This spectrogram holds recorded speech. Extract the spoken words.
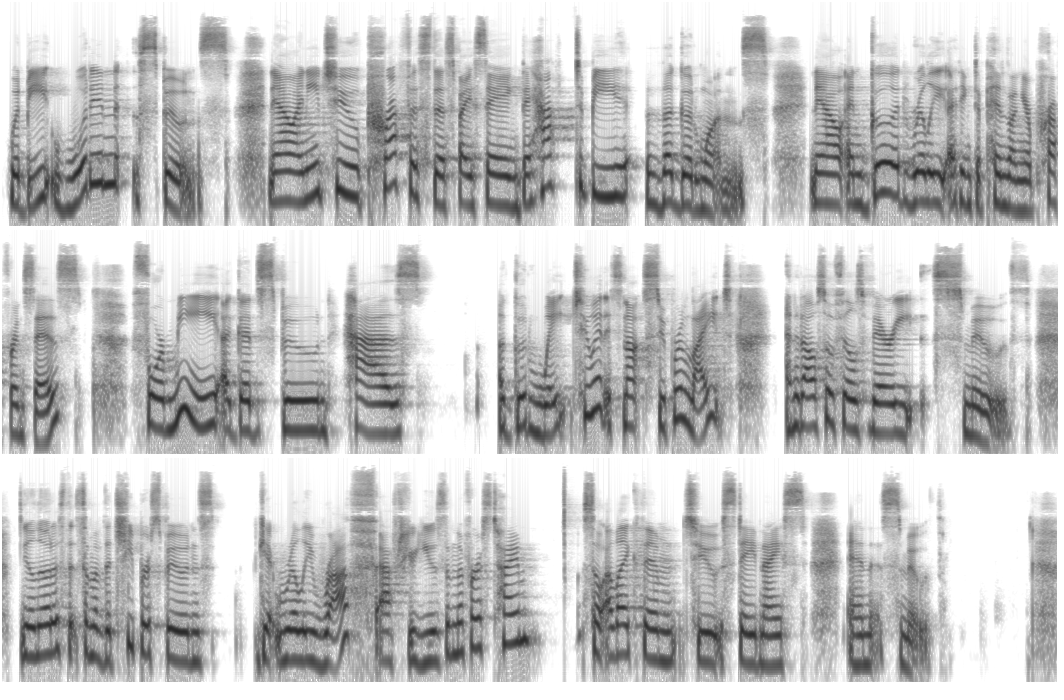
would be wooden spoons. Now, I need to preface this by saying they have to be the good ones. Now, and good really, I think, depends on your preferences. For me, a good spoon has a good weight to it, it's not super light. And it also feels very smooth. You'll notice that some of the cheaper spoons get really rough after you use them the first time. So I like them to stay nice and smooth.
